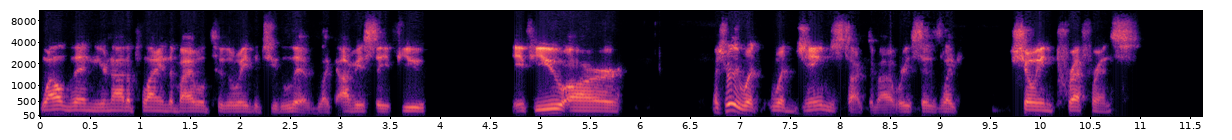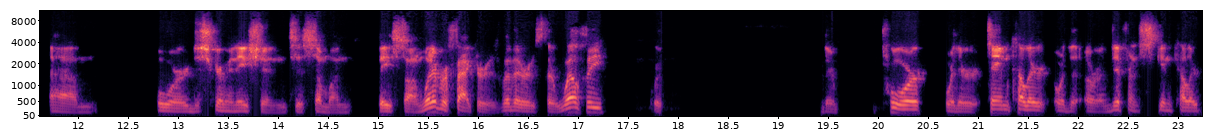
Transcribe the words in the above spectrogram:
well, then you're not applying the Bible to the way that you live? Like, obviously, if you if you are, that's really what what James talked about, where he says like showing preference um, or discrimination to someone based on whatever factor is, whether it's they're wealthy or they're poor or they're same color or the or a different skin color.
